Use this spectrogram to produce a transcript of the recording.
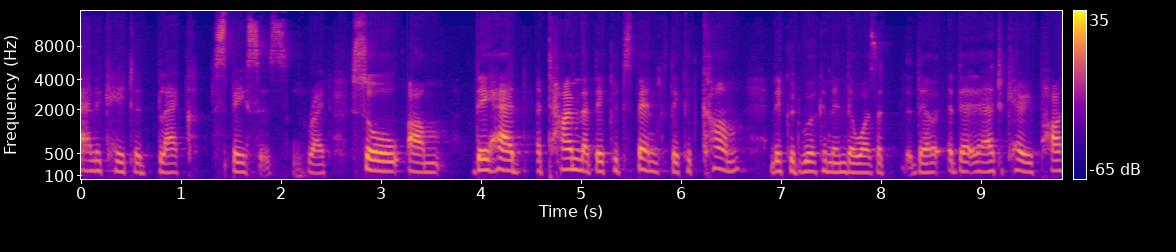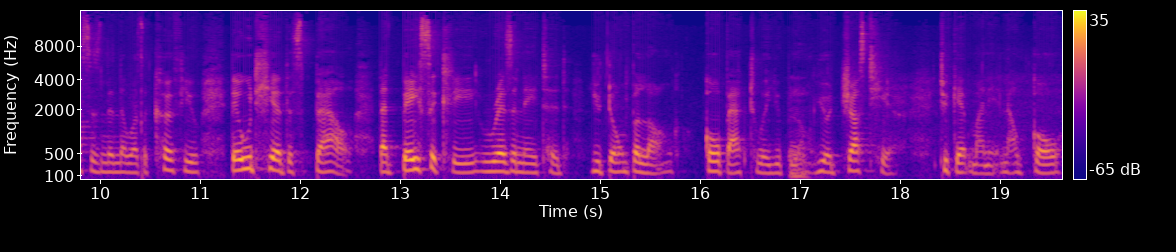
allocated black spaces, right? So um, they had a time that they could spend, they could come, they could work, and then there was a, they, they had to carry passes, and then there was a curfew. They would hear this bell that basically resonated, you don't belong, go back to where you belong, you're just here to get money. Now go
